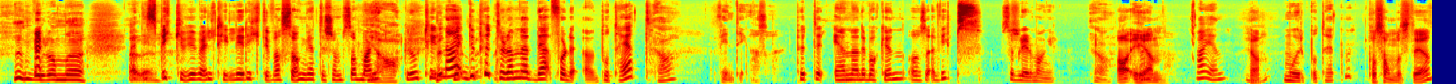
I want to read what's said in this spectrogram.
hvordan eh, er De spikker vi vel til i riktig fasong ettersom sommeren Ja. gror til. Nei, du putter dem ned det er for det, Potet. Ja, Fin ting, altså. Putter én ned i bakken, og så vips, så blir det mange. ja. Av én. Ja, igjen. Ja. Morpoteten. På samme sted?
